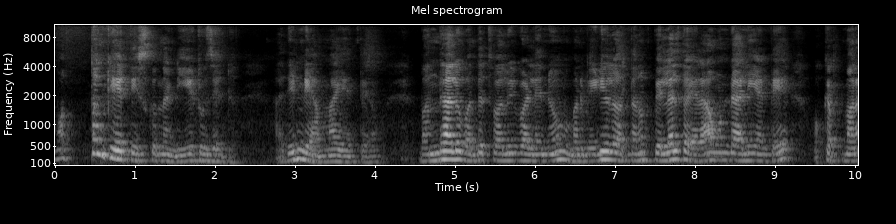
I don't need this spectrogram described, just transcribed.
మొత్తం కేర్ తీసుకుందండి ఏ టు జెడ్ అదండి అమ్మాయి అంతేను బంధాలు బంధుత్వాలు ఇవాళ నేను మన వీడియోలో అంతాను పిల్లలతో ఎలా ఉండాలి అంటే ఒక మన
